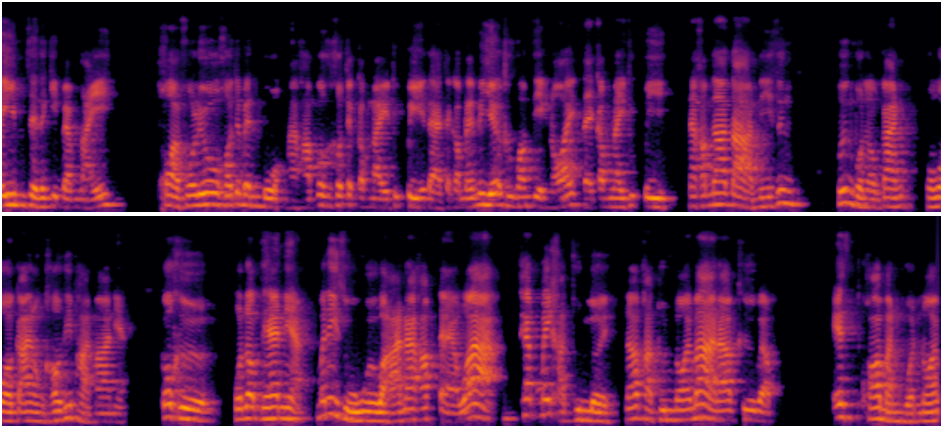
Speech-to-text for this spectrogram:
ธีมเศรษฐกิจแบบไหน พอร์ตโฟลิโอเขาจะเป็นบวกนะครับก็คือเขาจะกำไรทุกปี แต่จะกำไรไม่เยอะคือความเสี่ยงน้อย แต่กำไรทุกปีนะครับหน้าตานี้ซึ่งพึ่งผลประกอบการผลประกอบการของเขาที่ผ่านมาเนี่ยก็คือผลตอบแทนเนี่ยไม่ได้สูงหวือหวานะครับ แต่ว่าแทบไม่ขาดทุนเลยนะครับขาดทุนน้อยมากนะครับ คือแบบเอสความผันผวนน้อย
